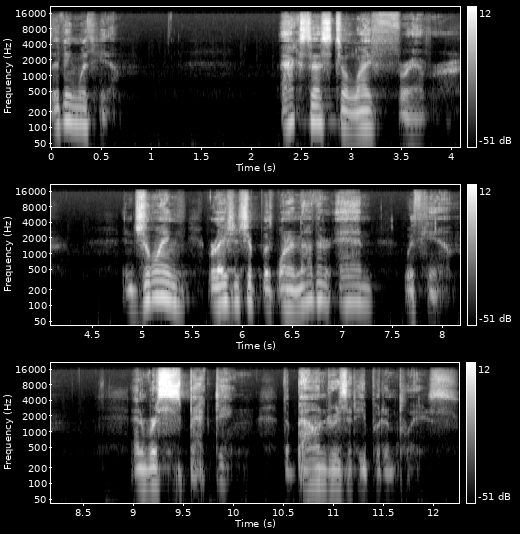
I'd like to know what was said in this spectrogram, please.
Living with Him access to life forever, enjoying relationship with one another and with Him, and respecting the boundaries that He put in place.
